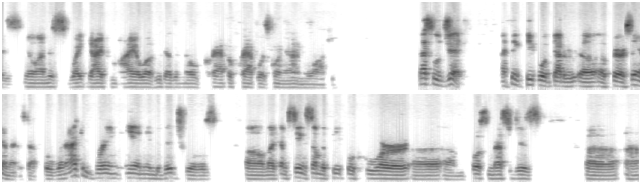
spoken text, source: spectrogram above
as, you know, I'm this white guy from Iowa who doesn't know crap of crap what's going on in Milwaukee that's legit. I think people have got a, a, fair say on that stuff. But when I can bring in individuals, um, like I'm seeing some of the people who are uh, um, posting messages uh, uh,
